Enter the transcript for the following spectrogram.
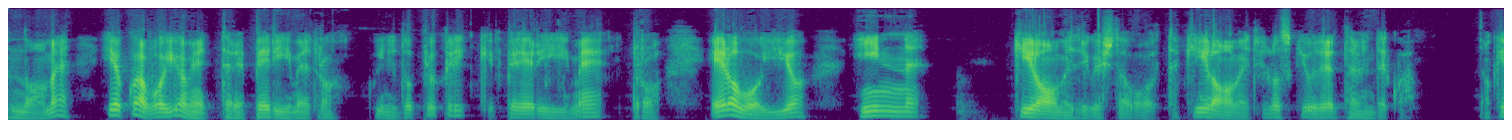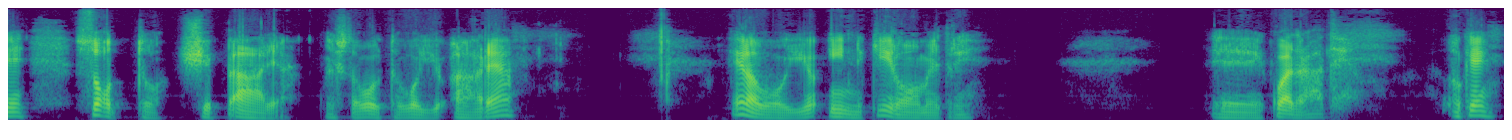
nome, io qua voglio mettere perimetro, quindi doppio clic, perimetro, e lo voglio in chilometri questa volta, chilometri, lo scrivo direttamente qua, ok? Sotto shape area, questa volta voglio area, e la voglio in chilometri eh, quadrati. Ok?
